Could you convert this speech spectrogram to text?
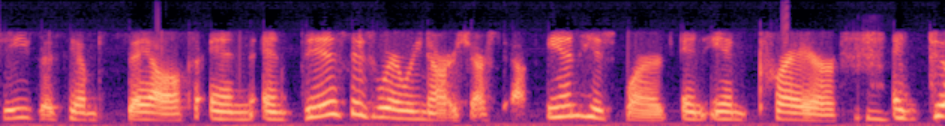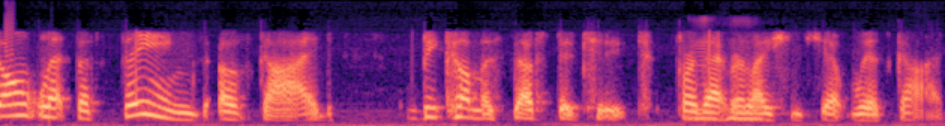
Jesus himself and and this is where we nourish ourselves in his word and in prayer. And don't let the things of God become a substitute for that Mhm. relationship with God.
